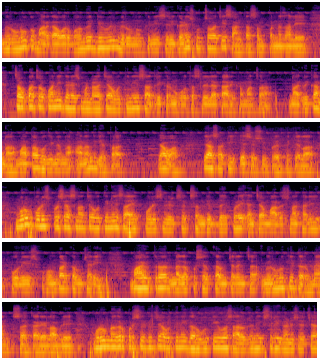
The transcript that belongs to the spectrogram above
मिरवणूक मार्गावर भव्य दिव्य मिरवणुकीने श्री गणेश उत्सवाची सांगता संपन्न झाले. चौका चौकानी गणेश मंडळाच्या वतीने सादरीकरण होत असलेल्या कार्यक्रमाचा नागरिकांना माता भगिनींना आनंद घेता यावा. यासाठी यशस्वी प्रयत्न केला. मुरुम पोलीस प्रशासनाच्या वतीने सहाय्यक पोलीस निरीक्षक संदीप दहिपळे यांच्या मार्गदर्शनाखाली पोलीस होमगार्ड कर्मचारी महावितरण नगर परिषद कर्मचाऱ्यांच्या मिरवणुकीदरम्यान सहकार्य लाभले. मुरुम नगर परिषदेच्या वतीने घरगुती व सार्वजनिक श्री गणेशाच्या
